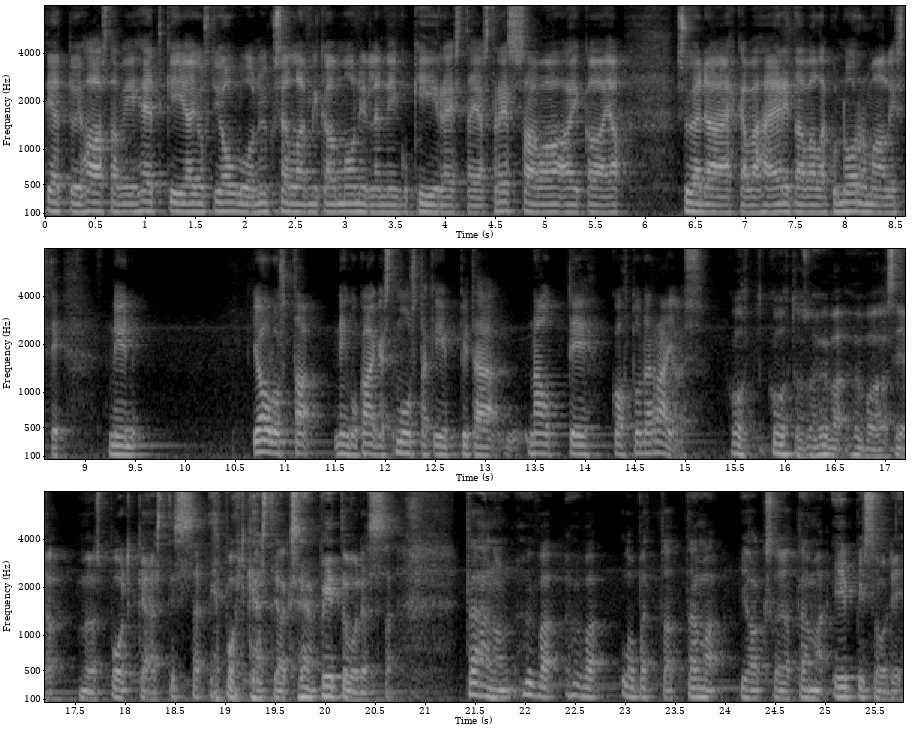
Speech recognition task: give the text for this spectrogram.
tiettyjä haastavia hetkiä ja just joulu on yksi sellainen, mikä on monille niin kuin kiireistä ja stressaavaa aikaa ja syödään ehkä vähän eri tavalla kuin normaalisti, niin joulusta, niin kuin kaikesta muustakin, pitää nauttia kohtuuden rajoissa. Koht, kohtuus on hyvä, hyvä asia myös podcastissa ja podcast-jaksojen pituudessa. Tähän on hyvä, hyvä lopettaa tämä jakso ja tämä episodi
